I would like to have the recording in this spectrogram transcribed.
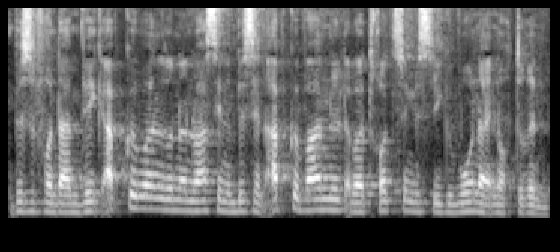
bist du von deinem Weg abgewandelt, sondern du hast ihn ein bisschen abgewandelt, aber trotzdem ist die Gewohnheit noch drin.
